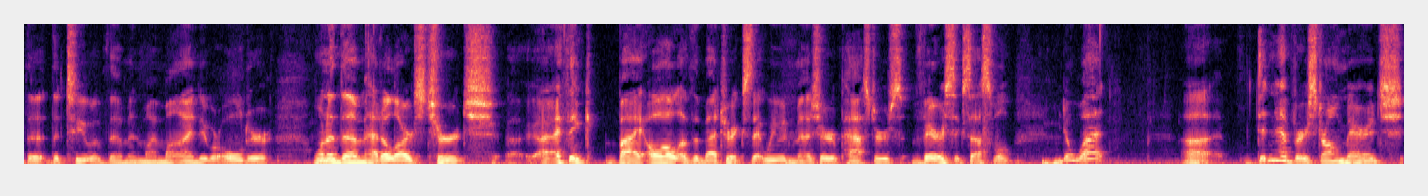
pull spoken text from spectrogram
the the two of them in my mind. They were older one of them had a large church. Uh, I think by all of the metrics that we would measure pastors, very successful. Mm-hmm. You know what? Uh, didn't have very strong marriage.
